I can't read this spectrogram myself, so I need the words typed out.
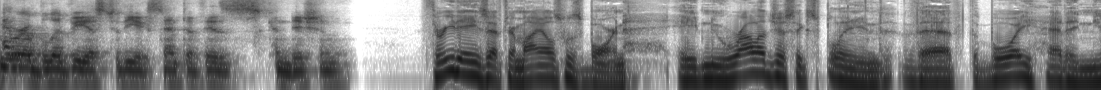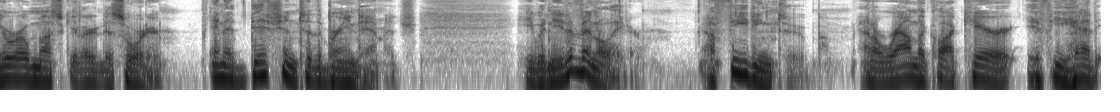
we were oblivious to the extent of his condition. Three days after Miles was born, a neurologist explained that the boy had a neuromuscular disorder in addition to the brain damage. He would need a ventilator, a feeding tube, and around the clock care if he had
